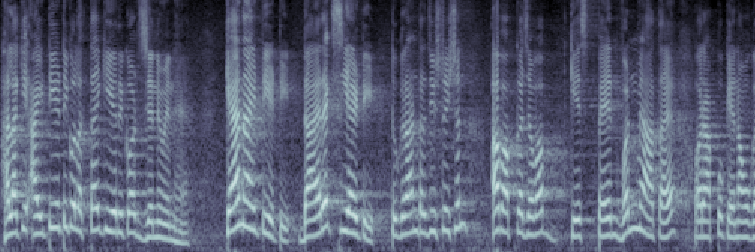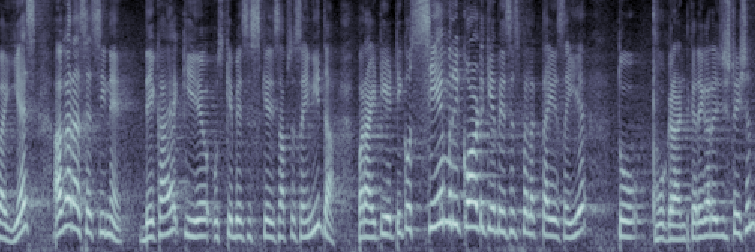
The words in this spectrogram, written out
हालाँकि आईटीएटी को लगता है कि ये रिकॉर्ड जेन्युन है। Can ITAT direct CIT to grant registration अब आपका जवाब केस पेन वन में आता है और आपको कहना होगा, यस, अगर एसएससी ने देखा है कि ये उसके बेसिस के हिसाब से सही नहीं था, पर आईटीएटी को सेम रिकॉर्ड के बेसिस पे लगता है ये सही है तो वो ग्रांट करेगा रजिस्ट्रेशन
